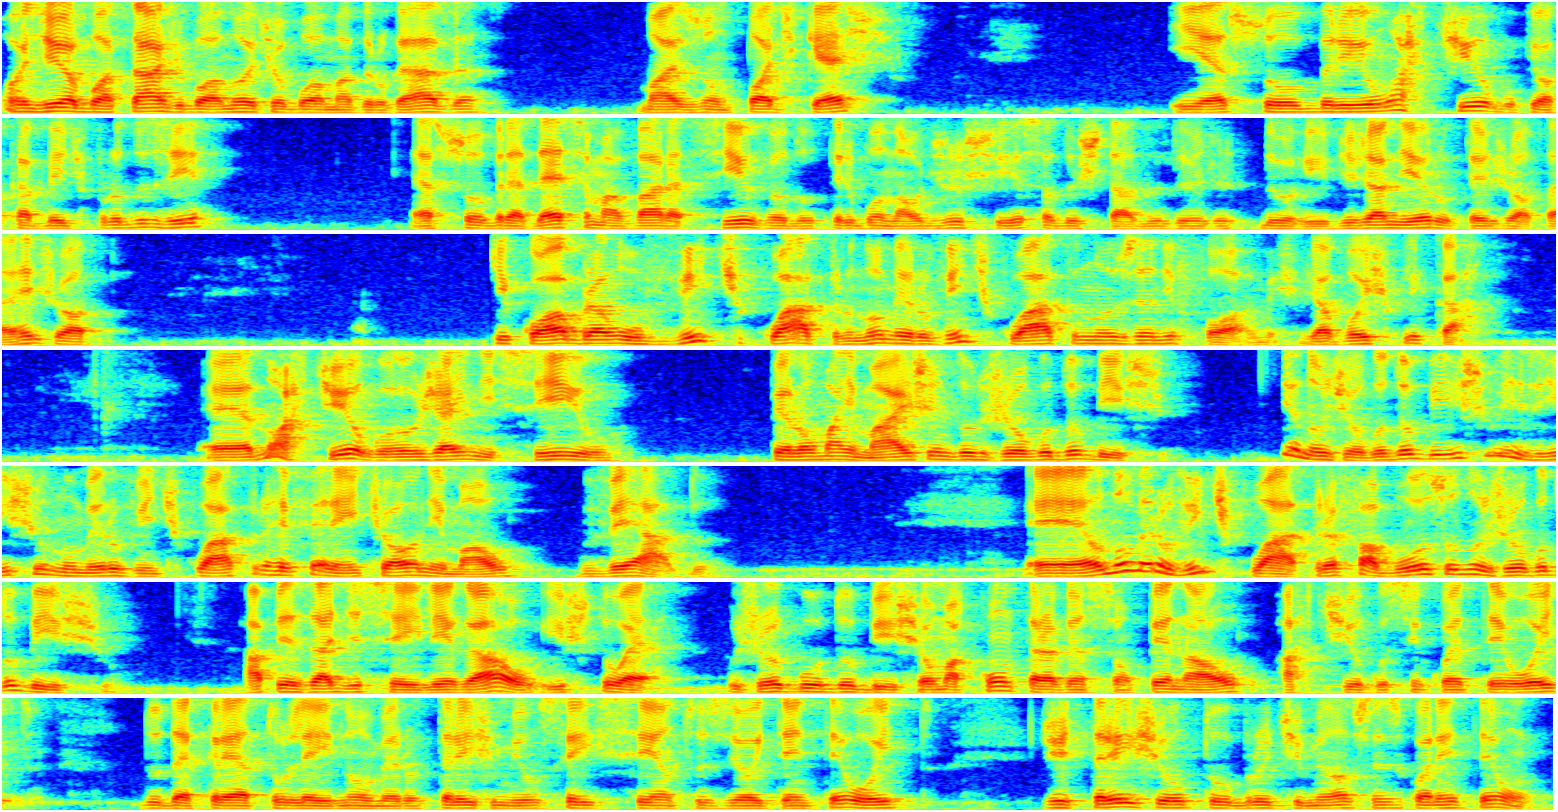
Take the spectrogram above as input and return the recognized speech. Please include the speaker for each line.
Speaker 1: Bom dia, boa tarde, boa noite ou boa madrugada. Mais um podcast. E é sobre um artigo que eu acabei de produzir. É sobre a décima vara civil do Tribunal de Justiça do Estado do Rio de Janeiro, o TJRJ, que cobra o 24, número 24 nos uniformes. Já vou explicar. É, no artigo eu já inicio pela uma imagem do jogo do bicho. E no jogo do bicho existe o número 24 referente ao animal veado. É, o número 24 é famoso no jogo do bicho. Apesar de ser ilegal, isto é, o jogo do bicho é uma contravenção penal, artigo 58 do Decreto-Lei número 3688, de 3 de outubro de 1941.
